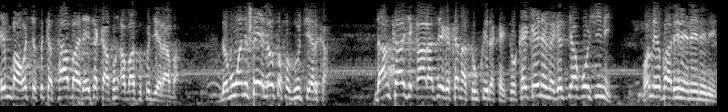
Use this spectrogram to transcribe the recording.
in ba wacce suka saba da ita kafin a ba su kujera ba. Domin wani sai ya lausafa zuciyarka. Da an kashi ƙara sai ga kana sunkui da kai. To kai kai ne mai gaskiya ko shi ne? Wanda ya faru ne ne ne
